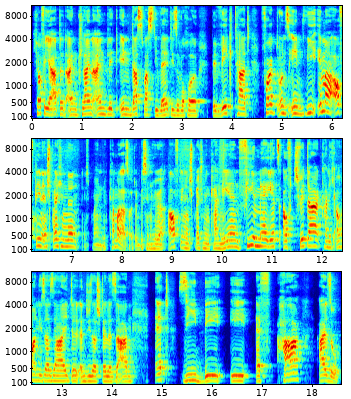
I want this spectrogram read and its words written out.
Ich hoffe, ihr hattet einen kleinen Einblick in das, was die Welt diese Woche bewegt hat. Folgt uns eben wie immer auf den entsprechenden, ich meine, Kamera ist heute ein bisschen höher, auf den entsprechenden Kanälen. Viel mehr jetzt auf Twitter, kann ich auch an dieser Seite, an dieser Stelle sagen. At CBEFH. Also,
